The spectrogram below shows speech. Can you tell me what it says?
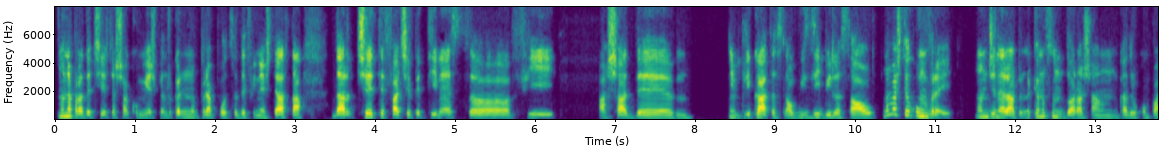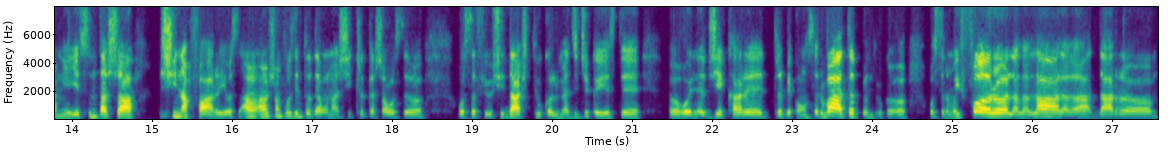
Nu neapărat de ce ești așa cum ești, pentru că nu prea poți să definești asta, dar ce te face pe tine să fii așa de implicată sau vizibilă sau nu mai știu cum vrei, în general, pentru că nu sunt doar așa în cadrul companiei, ei sunt așa și în afară. Eu așa am fost întotdeauna și cred că așa o să, o să fiu și da, știu că lumea zice că este uh, o energie care trebuie conservată pentru că o să rămâi fără, la la la la la, dar uh,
